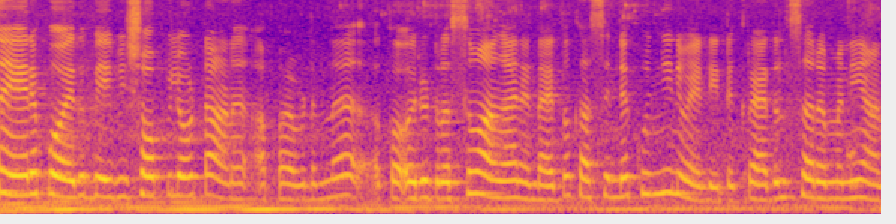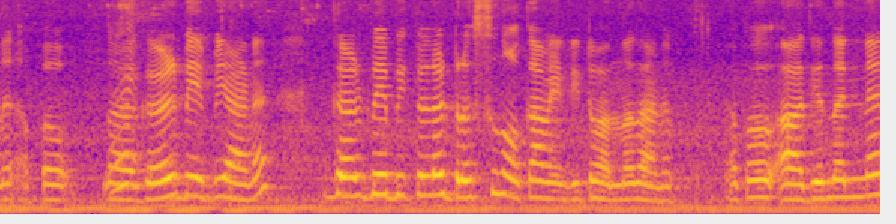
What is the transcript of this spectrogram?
നേരെ പോയത് ബേബി ഷോപ്പിലോട്ടാണ് അപ്പോൾ അവിടുന്ന് ഒരു ഡ്രസ്സ് വാങ്ങാനുണ്ടായിരുന്നു. കസിന്റെ കുഞ്ഞിന് വേണ്ടിയിട്ട്. ക്രാഡൽ സെറമണിയാണ് അപ്പോൾ ഗേൾ ബേബിയാണ് ഗേൾ ബേബിക്കുള്ള ഡ്രസ്സ് നോക്കാൻ വേണ്ടിയിട്ട് വന്നതാണ്. അപ്പോൾ ആദ്യം തന്നെ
